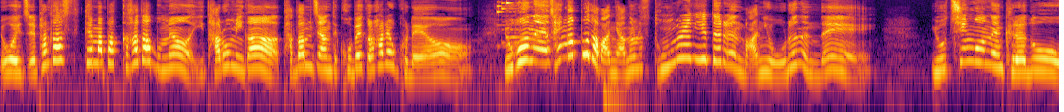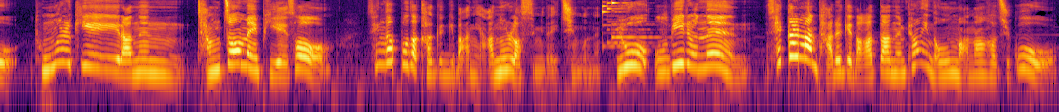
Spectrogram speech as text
요거 이제 판타스틱 테마파크 하다 보면 이 다로미가 다담지한테 고백을 하려고 그래요. 요거는 생각보다 많이 안 오르서 동물기들은 많이 오르는데 요 친구는 그래도 동물기라는 장점에 비해서 생각보다 가격이 많이 안 올랐습니다, 이 친구는. 요 우비류는 색깔만 다르게 나왔다는 평이 너무 많아가지고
